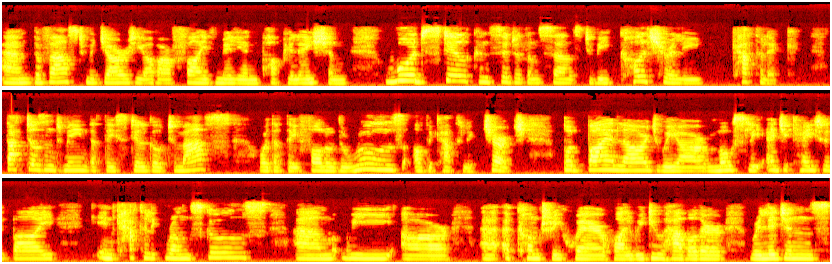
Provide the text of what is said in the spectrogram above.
um, the vast majority of our 5 million population would still consider themselves to be culturally Catholic. That doesn't mean that they still go to Mass or that they follow the rules of the Catholic Church. But by and large, we are mostly educated by in Catholic run schools. Um, we are uh, a country where, while we do have other religions,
